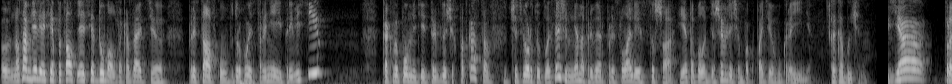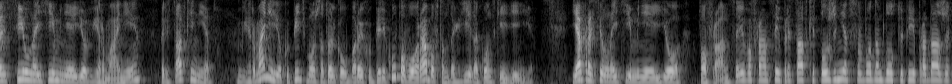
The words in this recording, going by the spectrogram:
Э, на самом деле, я себе пытался, я себе думал заказать э, приставку в другой стране и привезти. Как вы помните из предыдущих подкастов, четвертую PlayStation мне, например, присылали из США. И это было дешевле, чем покупать ее в Украине. Как обычно. Я просил найти мне ее в Германии. Приставки нет. В Германии ее купить можно только у барых, у перекупов, у арабов там за какие-то конские деньги. Я просил найти мне ее во Франции. Во Франции приставки тоже нет в свободном доступе и продаже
